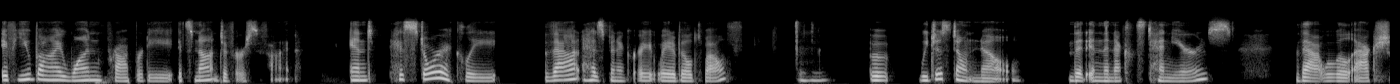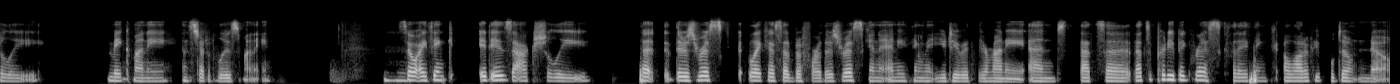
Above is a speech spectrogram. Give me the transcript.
if you buy one property it's not diversified. And historically that has been a great way to build wealth. Mm-hmm. but we just don't know that in the next 10 years that will actually make money instead of lose money. Mm-hmm. So I think it is actually that there's risk like I said before there's risk in anything that you do with your money and that's a that's a pretty big risk that I think a lot of people don't know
